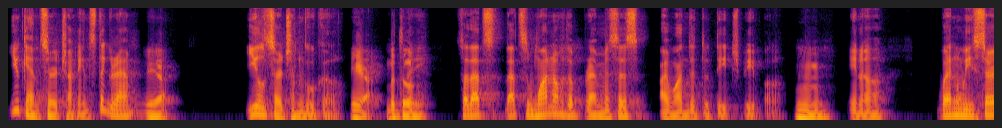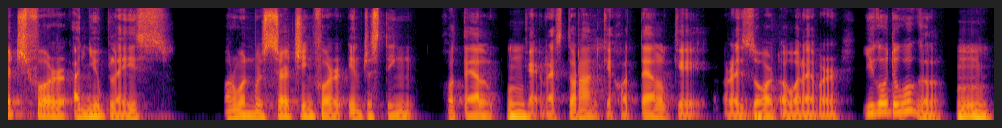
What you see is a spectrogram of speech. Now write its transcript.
you can search on Instagram. Yeah. You'll search on Google. Yeah, betul. Okay? So that's that's one of the premises I wanted to teach people. Hmm. You know, when we search for a new place or when we're searching for interesting hotel, Hmm. ke restaurant, ke hotel, ke resort or whatever, you go to Google. Hmm.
